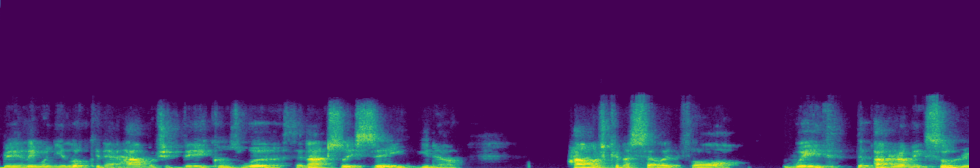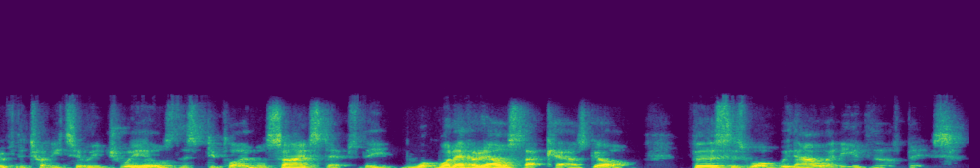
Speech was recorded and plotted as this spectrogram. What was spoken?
really, when you're looking at how much a vehicle's worth and actually see, you know, how much can I sell it for with the panoramic sunroof, the 22 inch wheels, the deployable side steps, the whatever else that car's got, versus one without any of those bits.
